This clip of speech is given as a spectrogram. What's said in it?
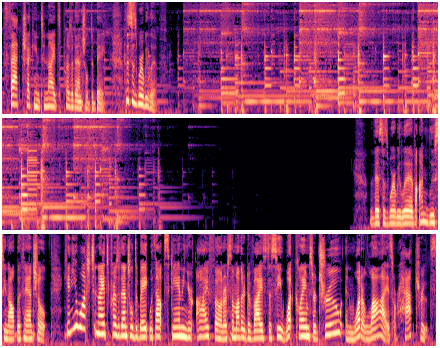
fact checking tonight's presidential debate. This is where we live. This is Where We Live. I'm Lucy Nalpathanchel. Can you watch tonight's presidential debate without scanning your iPhone or some other device to see what claims are true and what are lies or half truths?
